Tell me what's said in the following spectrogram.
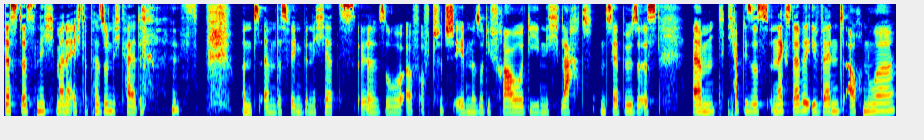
dass das nicht meine echte Persönlichkeit ist. Und ähm, deswegen bin ich jetzt äh, so auf, auf Twitch-Ebene so die Frau, die nicht lacht und sehr böse ist. Ähm, ich habe dieses Next Level Event auch nur,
